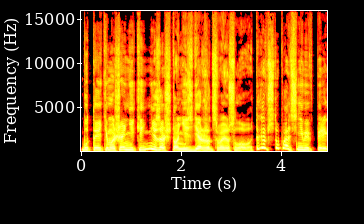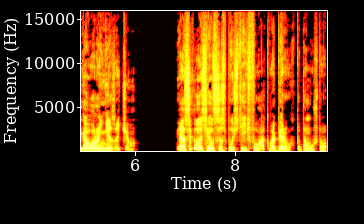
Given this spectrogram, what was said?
будто эти мошенники ни за что не сдержат свое слово, так и вступать с ними в переговоры незачем. Я согласился спустить флаг, во-первых, потому что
